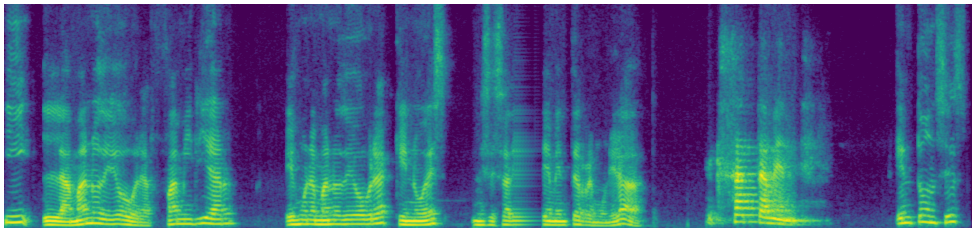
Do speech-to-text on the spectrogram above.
Y la mano de obra familiar es una mano de obra que no es necesariamente remunerada. Exactamente. Entonces,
